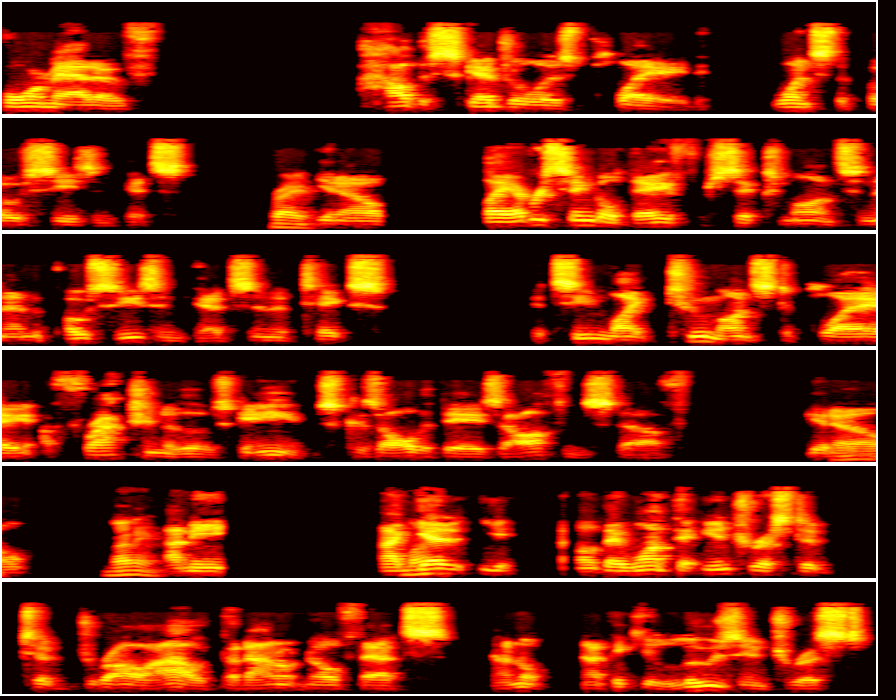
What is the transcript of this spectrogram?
format of how the schedule is played once the postseason hits. Right. You know, play every single day for six months, and then the postseason hits, and it takes. It seemed like two months to play a fraction of those games because all the days off and stuff. You know, money. I mean, I money. get it they want the interest to to draw out, but I don't know if that's I don't I think you lose interest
